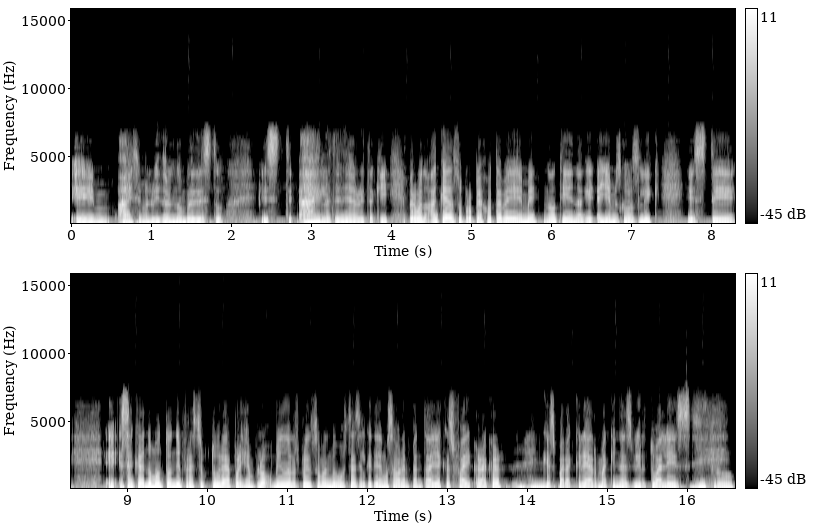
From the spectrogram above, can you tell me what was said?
Em, ay, se me olvidó el nombre de esto. Este, ay, lo tenía ahorita aquí. Pero bueno, han creado su propia JVM, ¿no? Tienen a, James Goslick. Este, eh, están creando un montón de infraestructura. Por ejemplo, uno de los proyectos que más me gusta es el que tenemos ahora en pantalla, que es Firecracker, que es para crear máquinas virtuales. Micro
